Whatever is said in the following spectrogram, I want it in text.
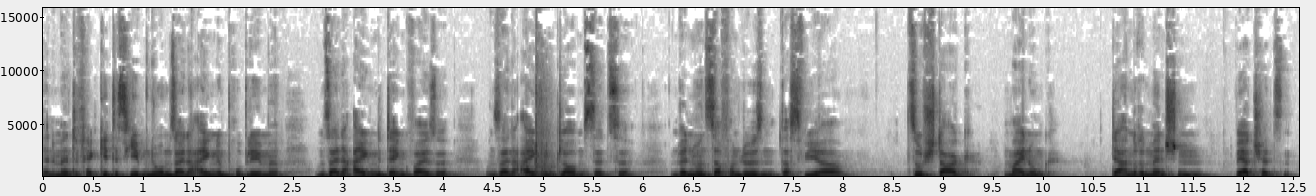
denn im Endeffekt geht es jedem nur um seine eigenen Probleme, um seine eigene Denkweise, um seine eigenen Glaubenssätze. Und wenn wir uns davon lösen, dass wir so stark Meinung der anderen Menschen wertschätzen,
